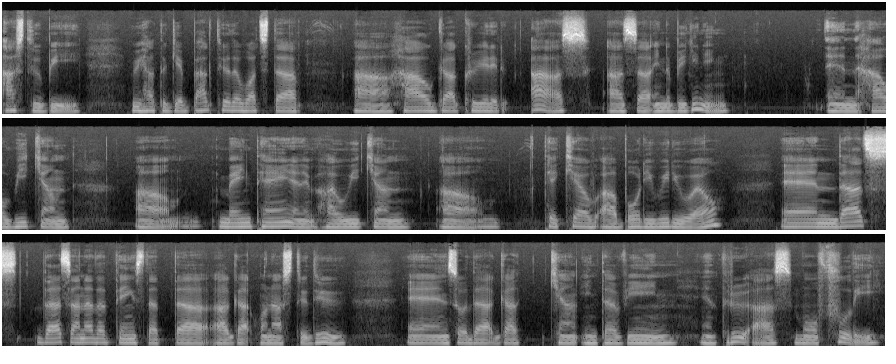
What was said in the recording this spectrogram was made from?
us to be. We have to get back to the what's the uh, how God created us as uh, in the beginning, and how we can um, maintain and how we can um, take care of our body really well. And that's that's another things that uh, uh, God wants us to do, and so that God can intervene and through us more fully.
